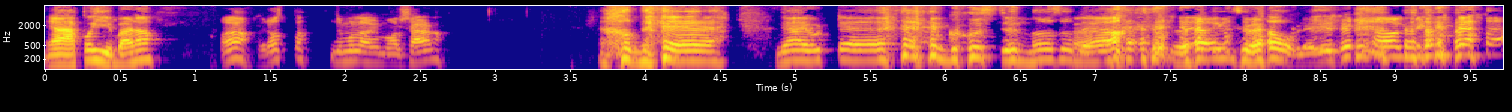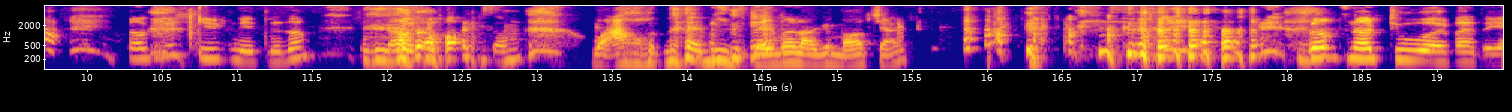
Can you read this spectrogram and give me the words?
jeg er på hybelen, ja. Å ja, rått, da. Du må lage mat sjøl, da. Ja, det, det har jeg gjort eh, en god stund nå, så det Ja. tror jeg, tror jeg overlever. Ja. Det var ikke noe sjukt nytt, liksom. Ja, det var liksom Wow! Det begynte med å lage mat sjøl. Gått snart to år på NTG.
